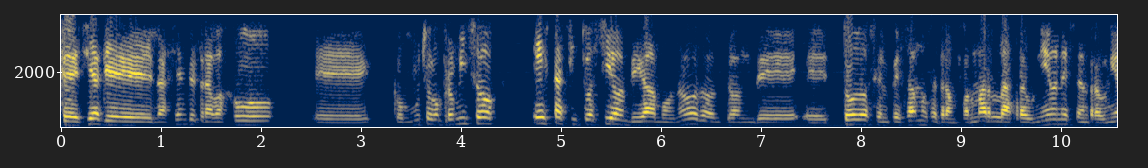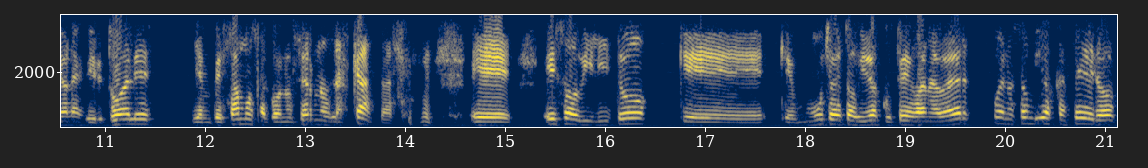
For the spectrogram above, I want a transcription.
te decía que la gente trabajó eh, con mucho compromiso. Esta situación, digamos, ¿no? donde eh, todos empezamos a transformar las reuniones en reuniones virtuales y empezamos a conocernos las casas. eh, eso habilitó que, muchos de estos videos que ustedes van a ver, bueno, son videos caseros,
